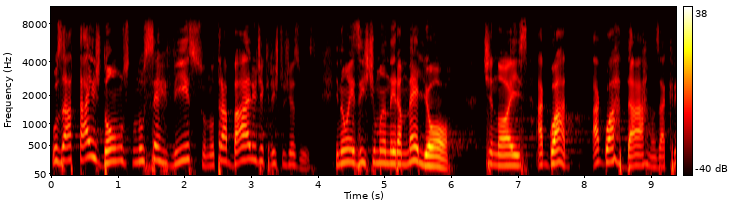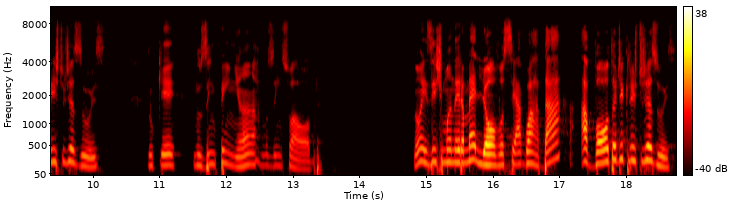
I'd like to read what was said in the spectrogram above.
usar tais dons no serviço, no trabalho de Cristo Jesus. E não existe maneira melhor de nós aguardarmos a Cristo Jesus do que nos empenharmos em Sua obra. Não existe maneira melhor você aguardar a volta de Cristo Jesus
